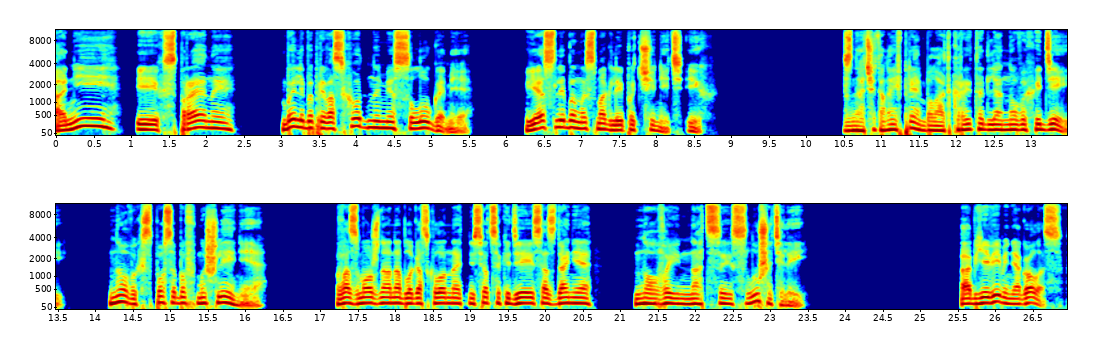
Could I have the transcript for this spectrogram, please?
«Они и их спрены были бы превосходными слугами, если бы мы смогли подчинить их». Значит, она и впрямь была открыта для новых идей, новых способов мышления. Возможно, она благосклонно отнесется к идее создания новой нации слушателей. «Объяви меня голос»,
